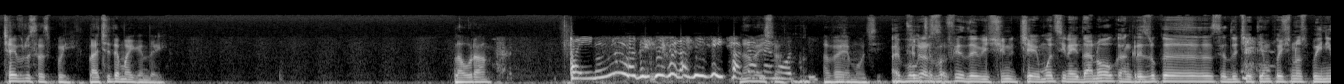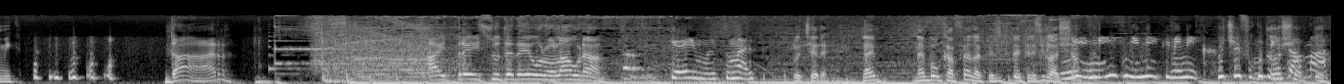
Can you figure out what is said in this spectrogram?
Ce ai vrut să spui? La ce te mai gândeai? Laura? Păi nu mă gândeam la nimic, aveam N-aveai și- emoții. Aveai emoții. Ai Vreau să fie de și ce emoții ne-ai dat nouă, că am crezut că se duce timpul și nu spui nimic. Dar... Ai 300 de euro, Laura! Ok, mulțumesc. Cu plăcere. N-ai, n-ai băut cafea dacă zici că te-ai trezit la șapte? Nimic, nimic, nimic. Păi ce ai făcut de la Pijama, șapte?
